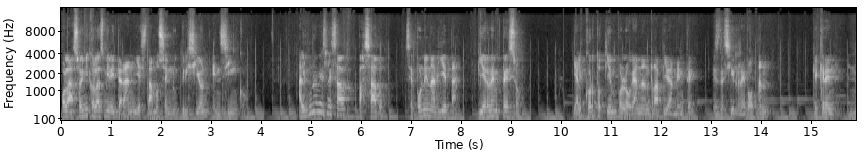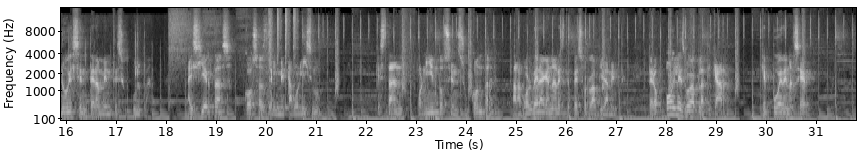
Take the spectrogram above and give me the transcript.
Hola, soy Nicolás Mediterán y estamos en Nutrición en 5. ¿Alguna vez les ha pasado? Se ponen a dieta, pierden peso y al corto tiempo lo ganan rápidamente, es decir, rebotan. ¿Qué creen? No es enteramente su culpa. Hay ciertas cosas del metabolismo que están poniéndose en su contra para volver a ganar este peso rápidamente. Pero hoy les voy a platicar pueden hacer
